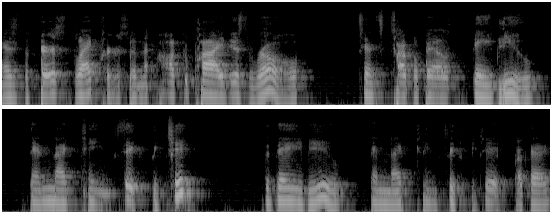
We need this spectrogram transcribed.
as the first black person to occupy this role since Taco Bell's debut in 1962. The debut in 1962, okay?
